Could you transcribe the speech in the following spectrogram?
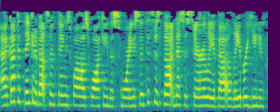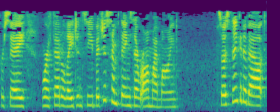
I got to thinking about some things while I was walking this morning. So this is not necessarily about a labor union per se or a federal agency, but just some things that were on my mind. So I was thinking about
